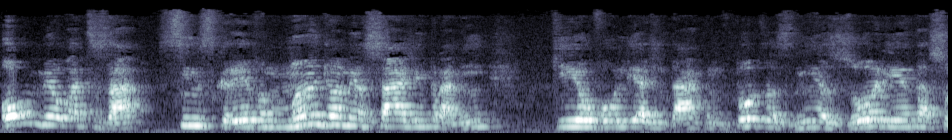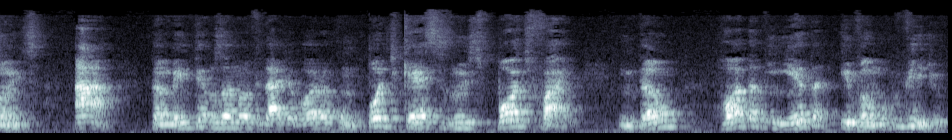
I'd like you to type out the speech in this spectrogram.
ou meu WhatsApp, se inscreva, mande uma mensagem para mim que eu vou lhe ajudar com todas as minhas orientações. Ah, também temos a novidade agora com podcasts no Spotify. Então, roda a vinheta e vamos pro vídeo.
